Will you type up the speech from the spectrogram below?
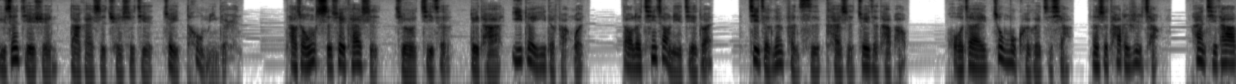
羽生结弦大概是全世界最透明的人。他从十岁开始就有记者对他一对一的访问，到了青少年阶段，记者跟粉丝开始追着他跑，活在众目睽睽之下，那是他的日常。和其他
